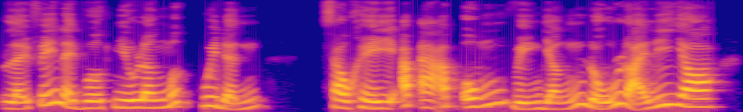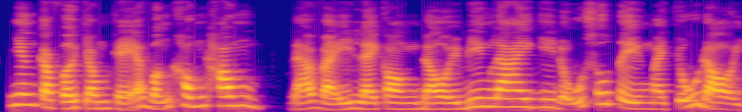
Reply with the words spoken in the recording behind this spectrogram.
lệ phí lại vượt nhiều lần mức quy định sau khi ấp a ấp úng viện dẫn đủ loại lý do, nhưng cặp vợ chồng trẻ vẫn không thông, đã vậy lại còn đòi biên lai like ghi đủ số tiền mà chú đòi.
